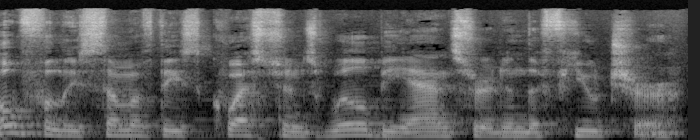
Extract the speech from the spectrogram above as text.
Hopefully, some of these questions will be answered in the future.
